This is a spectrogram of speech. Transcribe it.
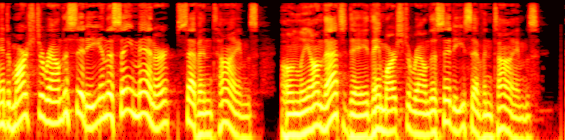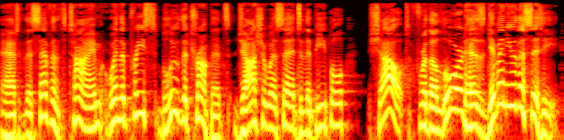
and marched around the city in the same manner seven times. Only on that day they marched around the city seven times. At the seventh time, when the priests blew the trumpets, Joshua said to the people, Shout, for the Lord has given you the city.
